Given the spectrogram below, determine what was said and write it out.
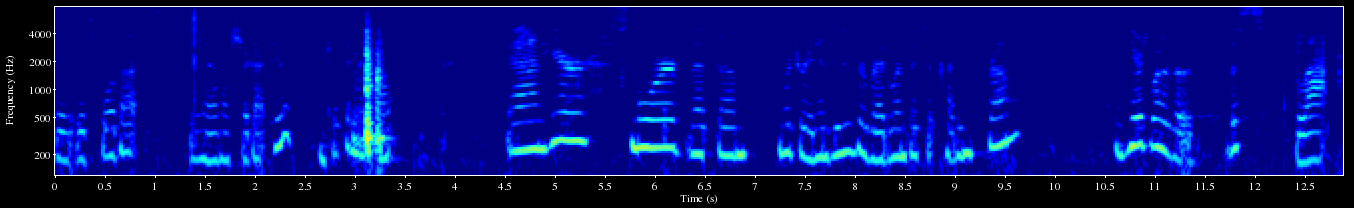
It was four bucks, and I should have got two. I'm kicking myself. And here, some more that um, more geraniums. These are the red ones I took cuttings from. And here's one of those. This black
